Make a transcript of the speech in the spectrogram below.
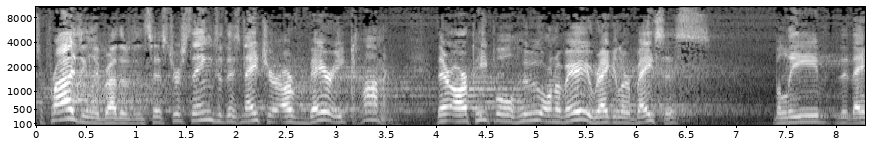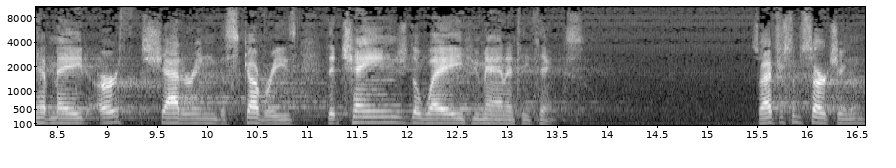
surprisingly, brothers and sisters, things of this nature are very common. There are people who, on a very regular basis, believe that they have made earth shattering discoveries that change the way humanity thinks. So, after some searching,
